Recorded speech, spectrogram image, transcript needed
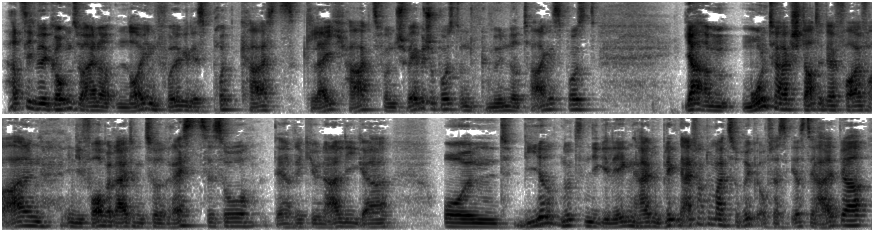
Herzlich willkommen zu einer neuen Folge des Podcasts Gleich hakt's von Schwäbischer Post und Gmünder Tagespost. Ja, am Montag startet der VfR Aalen in die Vorbereitung zur Restsaison der Regionalliga und wir nutzen die Gelegenheit und blicken einfach nochmal zurück auf das erste Halbjahr,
